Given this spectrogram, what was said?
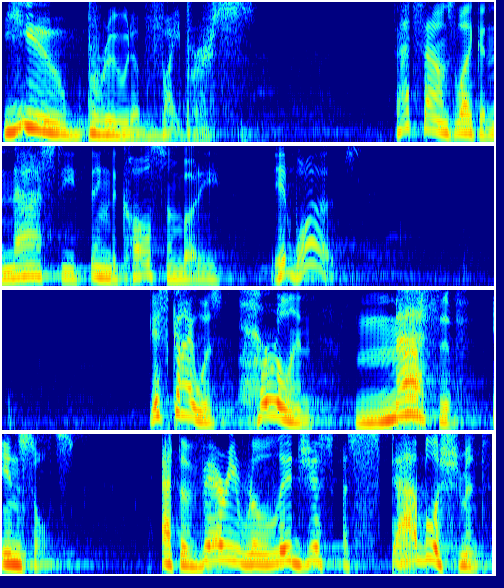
You brood of vipers. That sounds like a nasty thing to call somebody. It was. This guy was hurling massive insults at the very religious establishment.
